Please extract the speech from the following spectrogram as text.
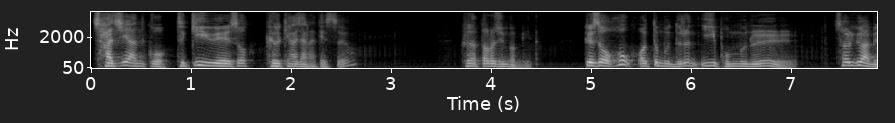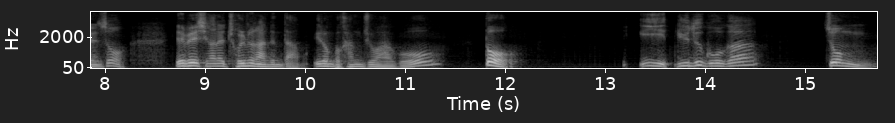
자지 않고 듣기 위해서 그렇게 하지 않았겠어요? 그러다 떨어진 겁니다. 그래서 혹 어떤 분들은 이 본문을 설교하면서 예배 시간에 졸면 안 된다 뭐 이런 거 강조하고 또 이 유드고가 좀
